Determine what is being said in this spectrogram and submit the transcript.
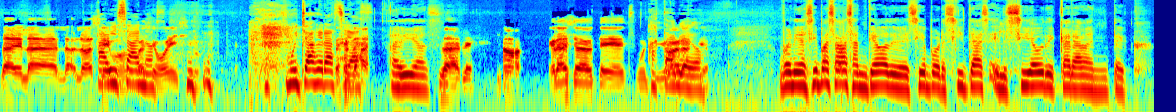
dale, lo, hacemos, buenísimo. Muchas gracias. Adiós. Dale, no, gracias a ustedes. Muchísimas gracias. Bueno, y así pasaba Santiago de Bessie por citas, el CEO de Caravantec.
